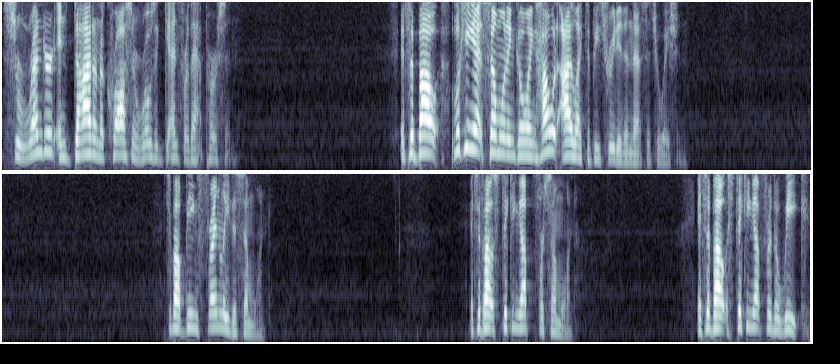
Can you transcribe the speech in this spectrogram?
surrendered and died on a cross and rose again for that person. It's about looking at someone and going, How would I like to be treated in that situation? It's about being friendly to someone. It's about sticking up for someone. It's about sticking up for the weak.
